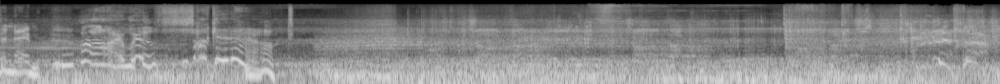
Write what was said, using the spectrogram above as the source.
You've them, I will suck it out! Heal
